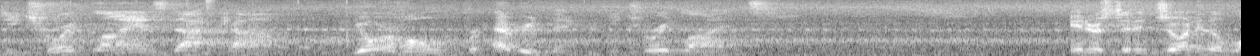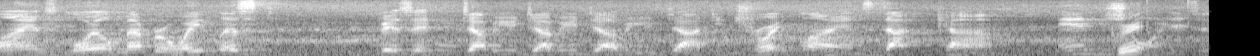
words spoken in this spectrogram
DetroitLions.com. Your home for everything Detroit Lions. Interested in joining the Lions loyal member waitlist? Visit www.detroitlions.com and join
